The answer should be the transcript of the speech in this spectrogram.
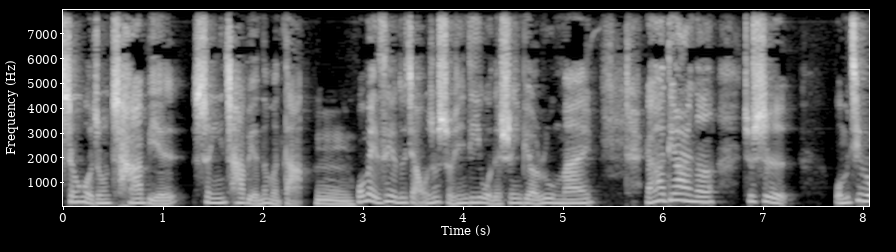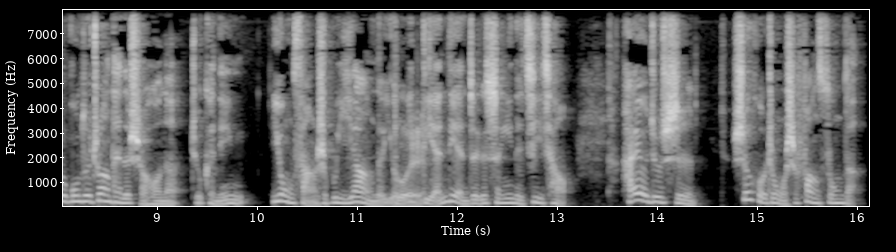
生活中差别声音差别那么大？嗯，我每次也都讲，我说首先第一，我的声音比较入麦，然后第二呢，就是我们进入工作状态的时候呢，就肯定用嗓是不一样的，有一点点这个声音的技巧。还有就是生活中我是放松的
